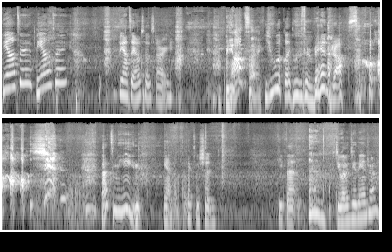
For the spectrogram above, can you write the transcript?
Beyonce, Beyonce, Beyonce. I'm so sorry. Beyonce. You look like Luther Vandross. Shit. That's mean. Yeah, I think we should keep that. do you want to do the intro?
